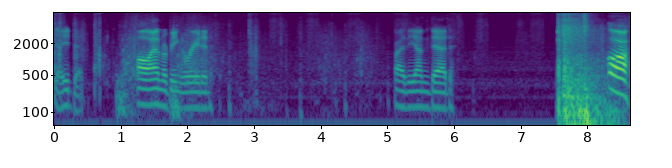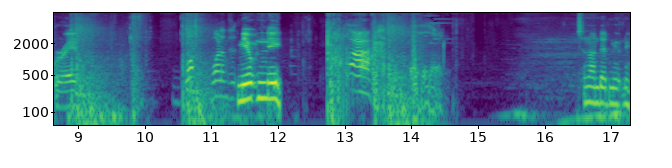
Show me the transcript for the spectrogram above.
Yeah, you did. Oh, and we're being raided. By the undead. Oh, Great. what? One of the... Mutiny. Ah! It's an undead mutiny.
